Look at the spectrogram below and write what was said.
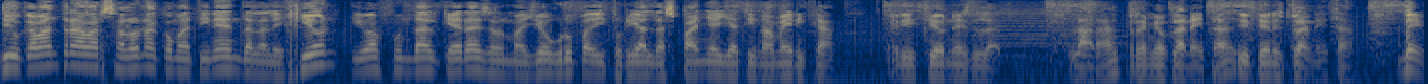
Diu que va entrar a Barcelona com a tinent de la Legión i va fundar el que ara és el major grup editorial d'Espanya i Llatinoamèrica. Ediciones La- Lara, Premio Planeta, Ediciones Planeta. Bé,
